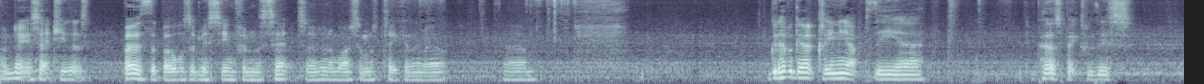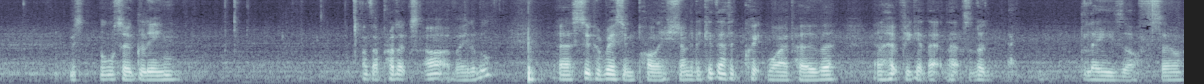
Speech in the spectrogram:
I've noticed actually that both the bulbs are missing from the set, so I don't know why someone's taken them out. Um, I'm going to have a go at cleaning up the uh, perspex with this Autoglym. Other products are available. Uh, super resin polish. I'm going to give that a quick wipe over and hopefully get that, that sort of glaze off. So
